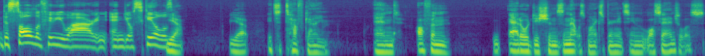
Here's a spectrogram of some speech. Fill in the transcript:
the soul of who you are and, and your skills. Yeah. Yeah. It's a tough game. And often at auditions, and that was my experience in Los Angeles,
